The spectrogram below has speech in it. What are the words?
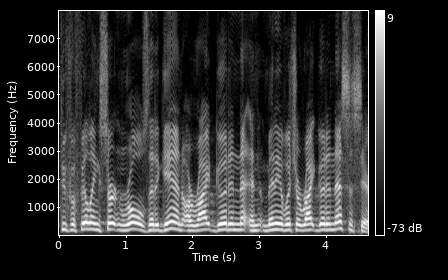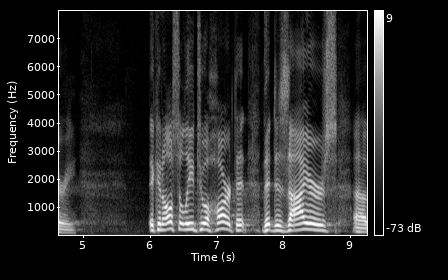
through fulfilling certain roles that, again, are right, good, and, and many of which are right, good, and necessary. It can also lead to a heart that, that desires uh,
